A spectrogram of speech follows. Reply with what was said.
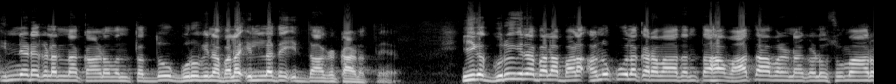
ಹಿನ್ನಡೆಗಳನ್ನು ಕಾಣುವಂಥದ್ದು ಗುರುವಿನ ಬಲ ಇಲ್ಲದೆ ಇದ್ದಾಗ ಕಾಣುತ್ತೆ. ಈಗ ಗುರುವಿನ ಬಲ ಬಹಳ ಅನುಕೂಲಕರವಾದಂತಹ ವಾತಾವರಣಗಳು ಸುಮಾರು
